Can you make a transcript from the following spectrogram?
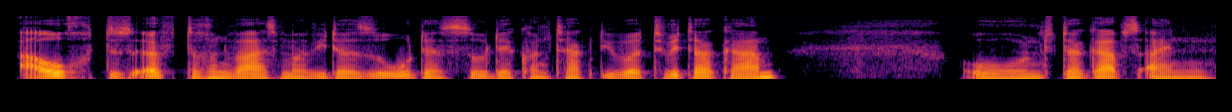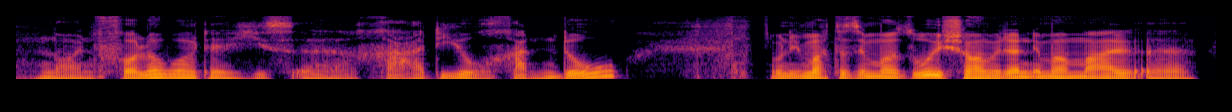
auch des Öfteren war es mal wieder so, dass so der Kontakt über Twitter kam. Und da gab es einen neuen Follower, der hieß äh, Radio Rando. Und ich mache das immer so, ich schaue mir dann immer mal äh,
